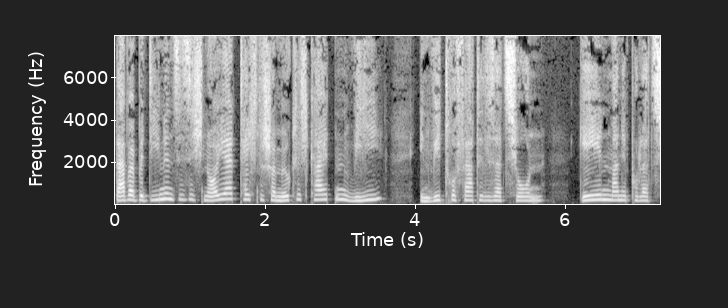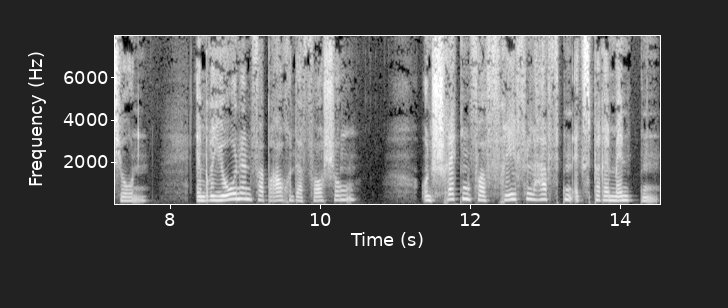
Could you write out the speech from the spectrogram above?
Dabei bedienen sie sich neuer technischer Möglichkeiten wie In-vitro-Fertilisation, Genmanipulation, Embryonen verbrauchender Forschung und Schrecken vor frevelhaften Experimenten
